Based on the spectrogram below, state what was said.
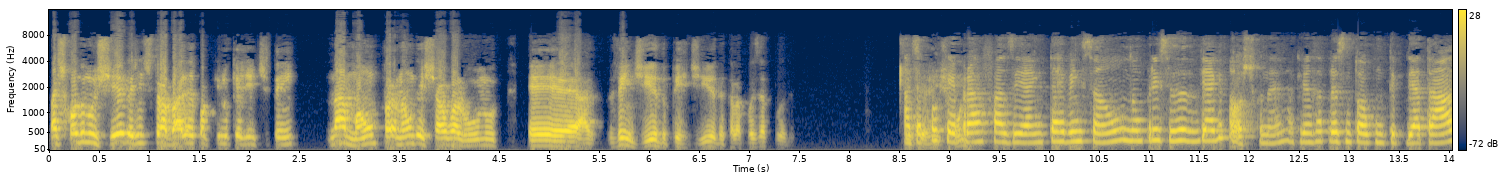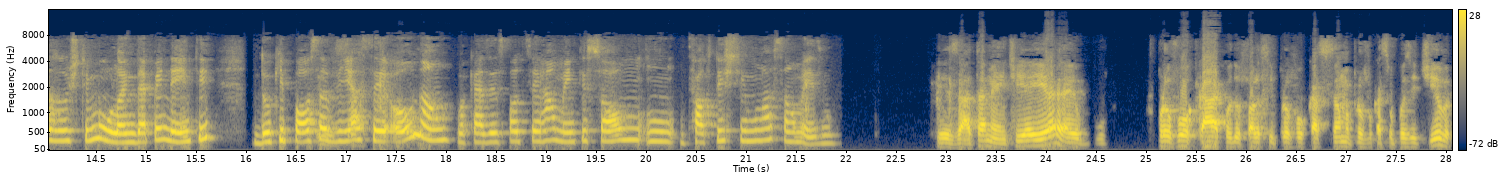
Mas quando não chega, a gente trabalha com aquilo que a gente tem na mão para não deixar o aluno é, vendido, perdido, aquela coisa toda. Até porque para fazer a intervenção não precisa de diagnóstico, né? A criança apresentou algum tipo de atraso, estimula, independente do que possa vir a ser ou não, porque às vezes pode ser realmente só um, um falta de estimulação mesmo. Exatamente. E aí é, provocar, quando eu falo assim, provocação, uma provocação positiva,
